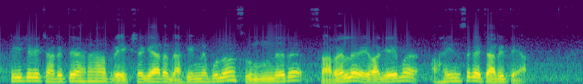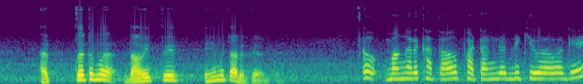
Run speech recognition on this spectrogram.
ටීචර් චරිතය හරහා ප්‍රේක්ෂකයාට දකින්න පුළුවන් සුන්දර සරල ඒ වගේම අහිංසක චරිතයක්. ඇත්තටම දමිත්‍රිත් එහෙම චරිතයක්ද? මං අර කතාව පටන් ගද්දි කිව්වා වගේ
